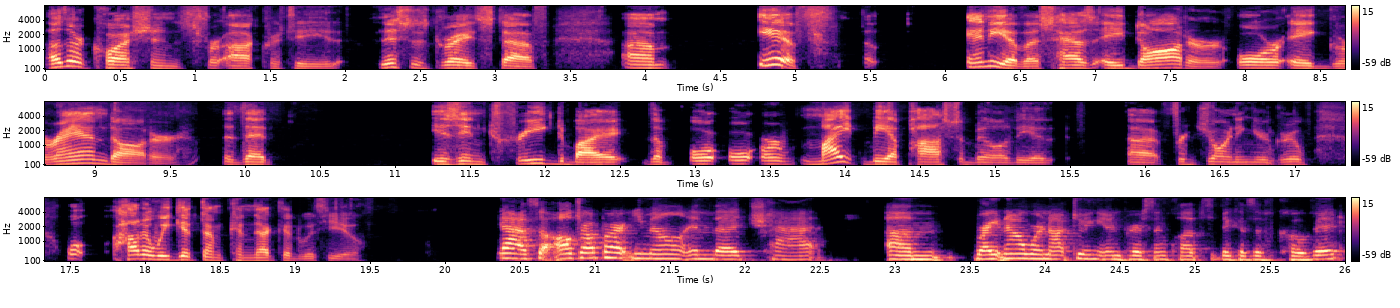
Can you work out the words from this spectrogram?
Other questions for Aakriti? This is great stuff. Um, if any of us has a daughter or a granddaughter that is intrigued by the or, or, or might be a possibility of, uh, for joining your group. Well how do we get them connected with you? Yeah so i'll drop our email in the chat. Um, right now we're not doing in-person clubs because of covid.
